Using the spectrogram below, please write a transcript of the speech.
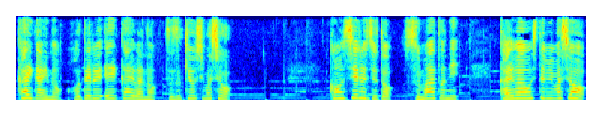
海外のホテル英会話の続きをしましょう。コンシェルジュとスマートに会話をしてみましょう。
